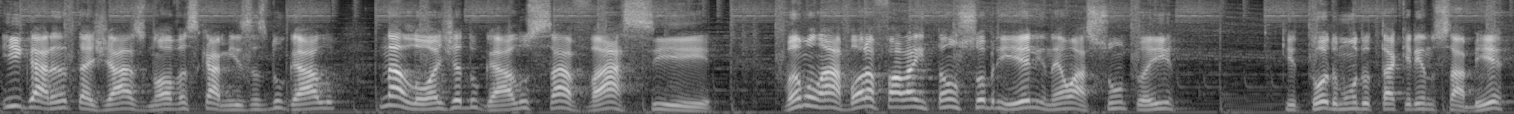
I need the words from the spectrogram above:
e garanta já as novas camisas do Galo na loja do Galo Savassi. Vamos lá, bora falar então sobre ele, né? O assunto aí que todo mundo está querendo saber.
